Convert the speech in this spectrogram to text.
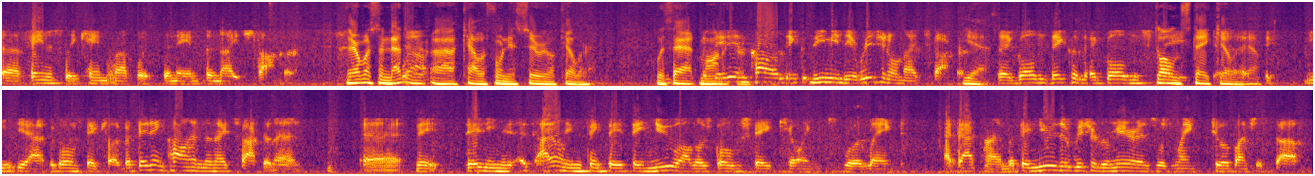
uh, famously came up with the name the Night Stalker. There was another Well- uh, California serial killer with that But moniker. they didn't call it. They, you mean the original Night Stalker? Yeah. The golden. They could the Golden State. Golden State Killer, yeah. the- yeah, the Golden State Killer. But they didn't call him the Night Stalker then. Uh, they they didn't. Even, I don't even think they they knew all those Golden State killings were linked at that time. But they knew that Richard Ramirez was linked to a bunch of stuff.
